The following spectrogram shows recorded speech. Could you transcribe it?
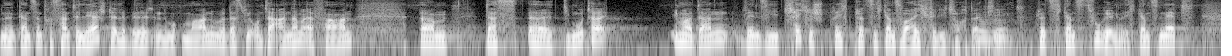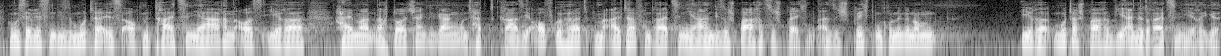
eine ganz interessante Lehrstelle bildet in dem Roman, über das wir unter anderem erfahren, ähm, dass äh, die Mutter immer dann, wenn sie Tschechisch spricht, plötzlich ganz weich für die Tochter mhm. klingt. Plötzlich ganz zugänglich, ganz nett. Man muss ja wissen, diese Mutter ist auch mit 13 Jahren aus ihrer Heimat nach Deutschland gegangen und hat quasi aufgehört, im Alter von 13 Jahren diese Sprache zu sprechen. Also sie spricht im Grunde genommen ihre Muttersprache wie eine 13-Jährige.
